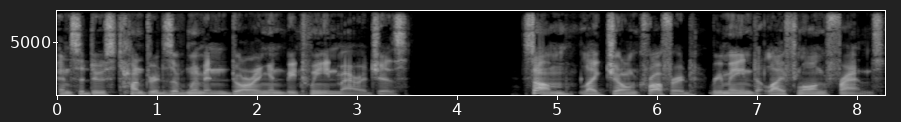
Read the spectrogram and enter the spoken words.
and seduced hundreds of women during and between marriages. Some, like Joan Crawford, remained lifelong friends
